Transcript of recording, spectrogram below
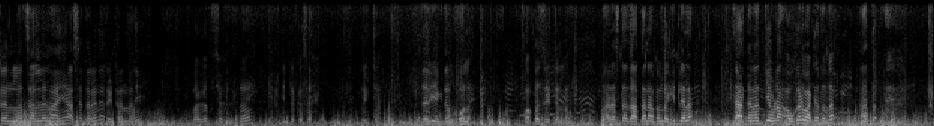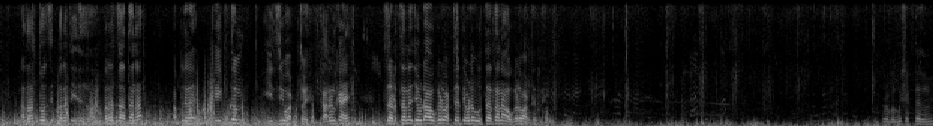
रिटर्नला चाललेला आहे अशा तऱ्हेने रिटर्नमध्ये. बघत शकत नाही इथं कसं आहे. रिटर्न तरी एकदम खोल आहे. वापस रिटर्नला हा रस्ता जाताना आपण बघितलेला. जाताना केवढा अवघड वाटत होता. आता आता तोच परत परत जाताना आपल्याला एकदम इझी वाटतोय. कारण काय? चढताना जेवढं अवघड वाटतं तेवढं उतरताना अवघड वाटत नाही. तर बघू शकता तुम्ही.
